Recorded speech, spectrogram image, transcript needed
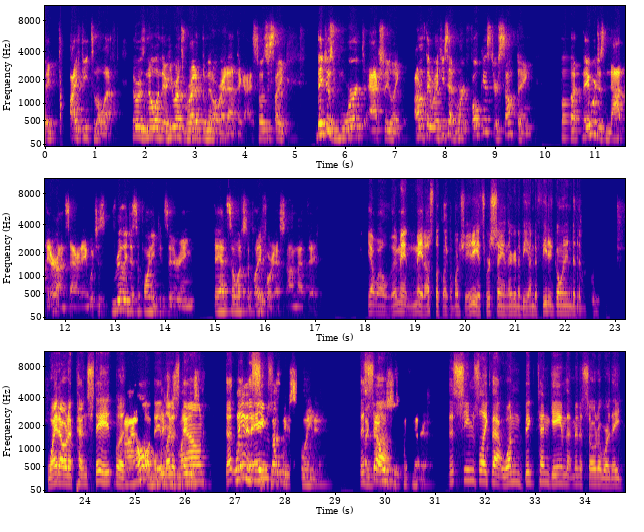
five feet to the left. There was no one there. He runs right up the middle, right at the guy. So it's just like they just weren't actually like I don't know if they were like you said weren't focused or something, but they were just not there on Saturday, which is really disappointing considering they had so much to play for us on that day. Yeah, well, they made, made us look like a bunch of idiots. We're saying they're going to be undefeated going into the whiteout at Penn State, but I know and they, let us down. That Laying an egg seems doesn't explain it. Like this that uh, was just pathetic. This seems like that one Big Ten game that Minnesota where they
